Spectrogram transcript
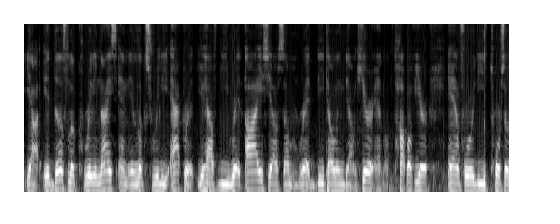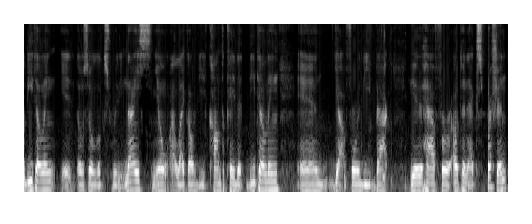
yeah, it does look really nice and it looks really accurate. You have the red eyes, you have some red detailing down here and on top of here. And for the torso detailing, it also looks really nice. You know, I like all the complicated detailing and yeah for the back you have for alternate expression.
